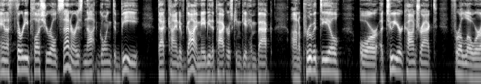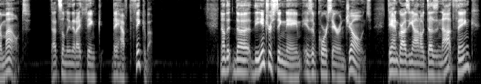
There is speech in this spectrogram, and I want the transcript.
And a 30 plus year old center is not going to be that kind of guy. Maybe the Packers can get him back on a prove it deal or a two year contract for a lower amount. That's something that I think they have to think about. Now, the, the, the interesting name is, of course, Aaron Jones. Dan Graziano does not think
